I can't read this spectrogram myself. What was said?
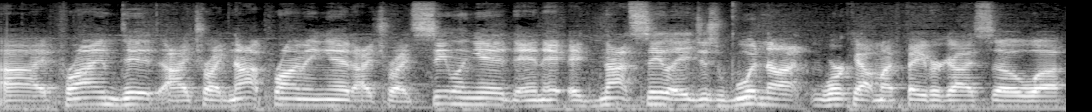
I primed it. I tried not priming it. I tried sealing it. And it, it not sealing it just would not work out in my favor, guys. So uh,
